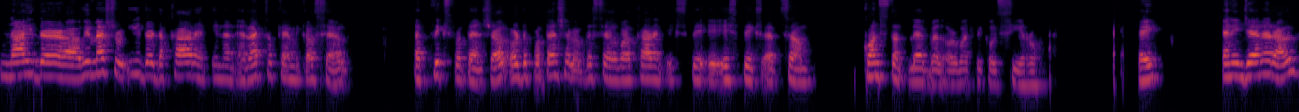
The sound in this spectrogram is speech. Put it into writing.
neither uh, we measure either the current in an electrochemical cell at fixed potential or the potential of the cell while current is, fixed at some constant level or what we call zero. Okay. And in general,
